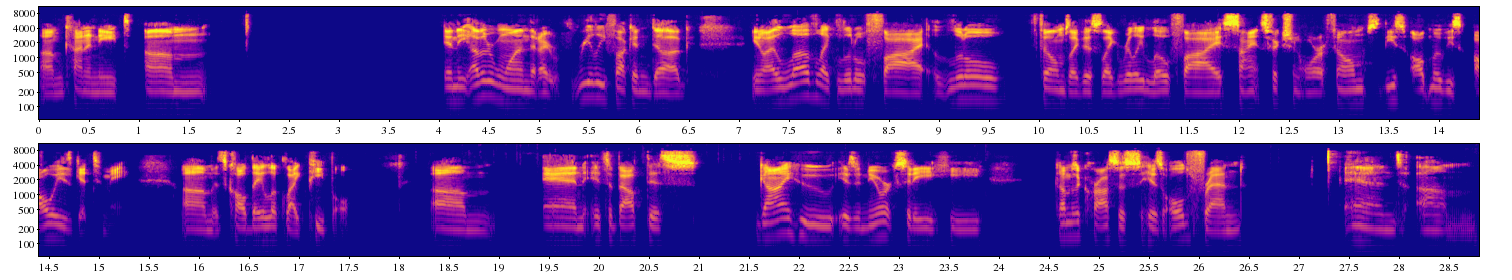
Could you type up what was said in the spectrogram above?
um, kind of neat. Um, and the other one that I really fucking dug, you know, I love like little fi little films like this, like really lo-fi science fiction horror films. These all movies always get to me. Um, it's called They Look Like People. Um, and it's about this guy who is in New York City. He comes across his, his old friend and um,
